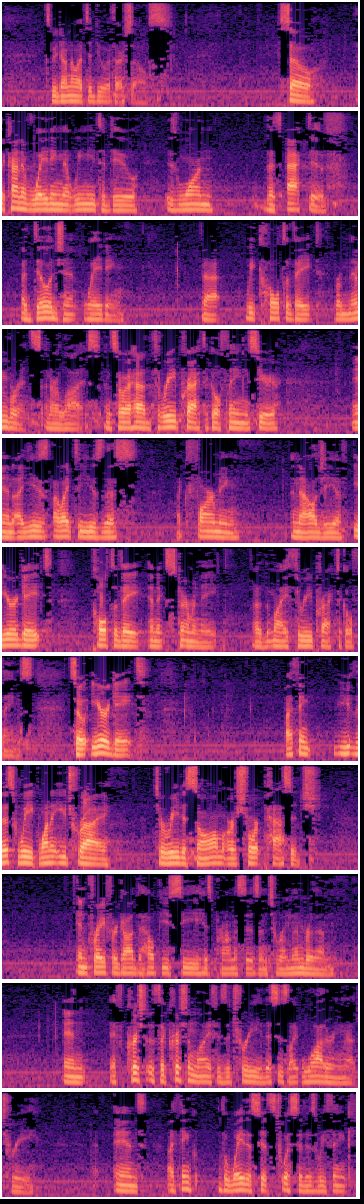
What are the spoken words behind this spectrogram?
because we don't know what to do with ourselves. So the kind of waiting that we need to do is one that's active, a diligent waiting that we cultivate remembrance in our lives. And so I had three practical things here. And I use I like to use this like farming analogy of irrigate, cultivate, and exterminate are my three practical things. So irrigate. I think you, this week, why don't you try to read a psalm or a short passage and pray for God to help you see His promises and to remember them. And if, Christ, if the Christian life is a tree, this is like watering that tree. And I think the way this gets twisted is we think,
